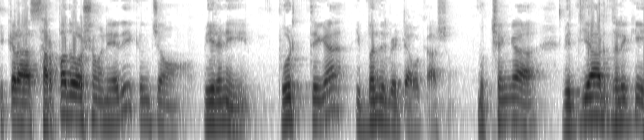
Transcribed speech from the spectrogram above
ఇక్కడ సర్పదోషం అనేది కొంచెం వీరిని పూర్తిగా ఇబ్బందులు పెట్టే అవకాశం. ముఖ్యంగా విద్యార్థులకి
